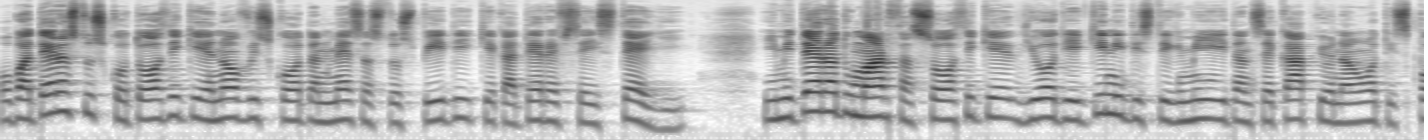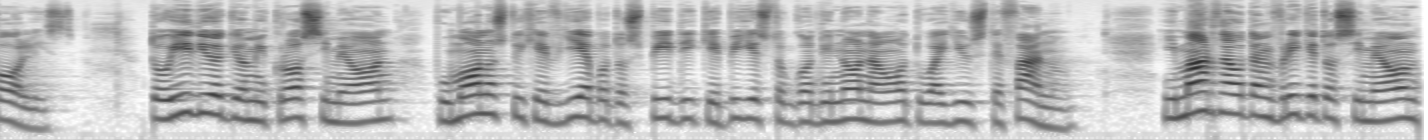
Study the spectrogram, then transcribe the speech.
Ο πατέρας του σκοτώθηκε ενώ βρισκόταν μέσα στο σπίτι και κατέρευσε η στέγη. Η μητέρα του Μάρθα σώθηκε διότι εκείνη τη στιγμή ήταν σε κάποιο ναό της πόλης. Το ίδιο και ο μικρός Σιμεών που μόνος του είχε βγει από το σπίτι και πήγε στον κοντινό ναό του Αγίου Στεφάνου. Η Μάρθα όταν βρήκε το Σιμεών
